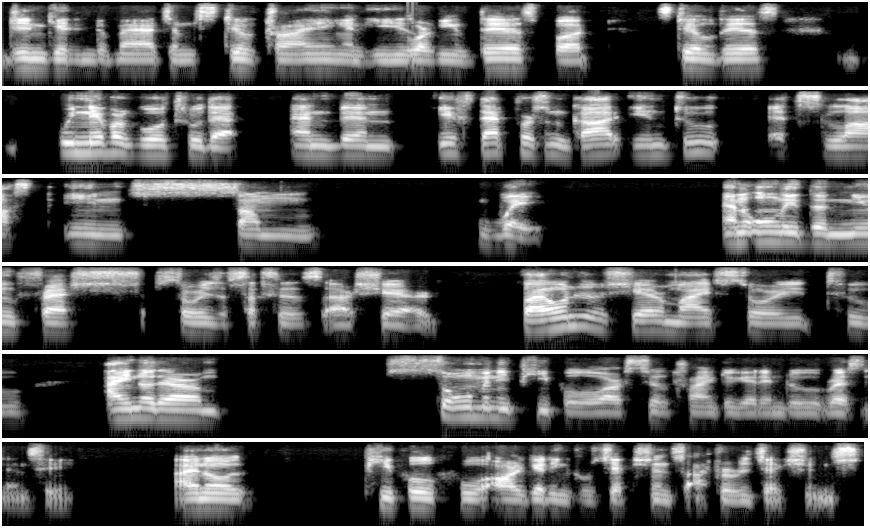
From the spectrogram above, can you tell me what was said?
didn't get into match and still trying and he's working this but still this. We never go through that. And then if that person got into it's lost in some way and only the new fresh stories of success are shared. So i wanted to share my story too i know there are so many people who are still trying to get into residency. I know people who are getting rejections after rejections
